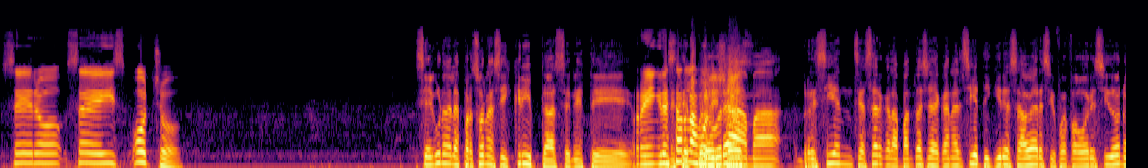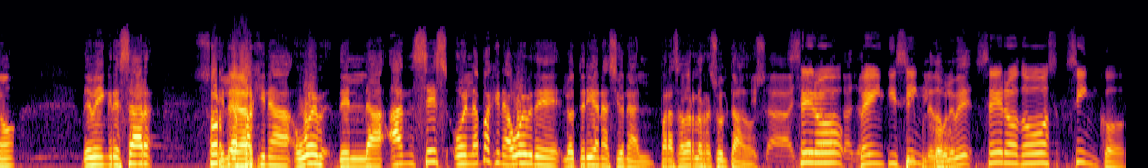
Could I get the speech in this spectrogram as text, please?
068. Si alguna de las personas inscriptas en este, Reingresar en este las bolillas. programa recién se acerca a la pantalla de Canal 7 y quiere saber si fue favorecido o no, debe ingresar en la Sortear. página web de la ANSES o en la página web de Lotería Nacional para saber los resultados. Está allí en la pantalla, 025. 025.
